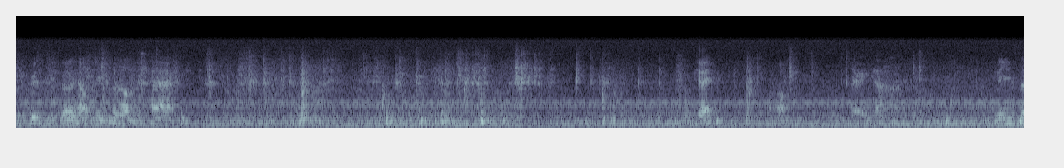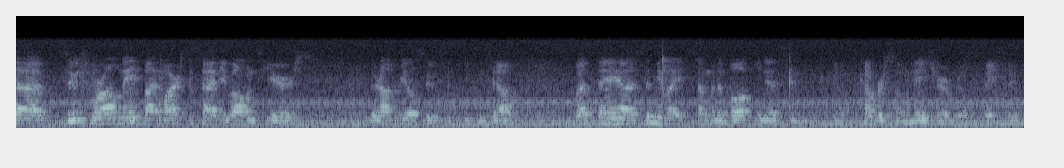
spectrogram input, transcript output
So Christy's going to help me put on the pack. Okay. Oh, there you go. These uh, suits were all made by Mars Society volunteers. They're not real suits, as you can tell but they uh, simulate some of the bulkiness and you know, cumbersome nature of real spacesuits.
